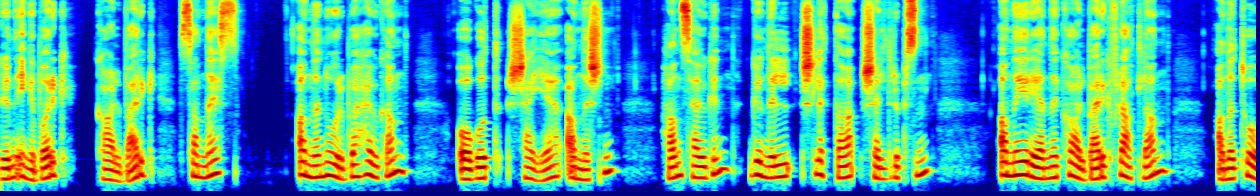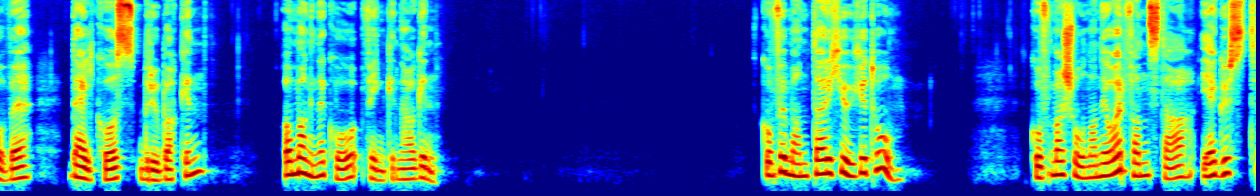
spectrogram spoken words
Gunn Ingeborg, Karlberg, Sandnes, Anne Nordbø Haugan, Ågot Skeie Andersen, Hans Haugen, Gunhild Sletta Skjeldrupsen, Anne Irene Karlberg Flatland, Anne Tove Deilkås Brubakken og Magne K. Finkenhagen. Konfirmantar 2022 Konfirmasjonene i år fant sted i august,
